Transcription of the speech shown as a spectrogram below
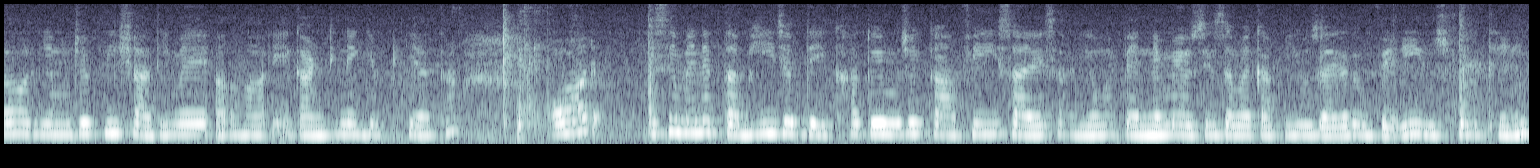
था और ये मुझे अपनी शादी में आ, एक आंटी ने गिफ्ट किया था। और इसे मैंने तभी जब देखा तो ये मुझे काफ़ी सारे साड़ियों में पहनने में उसी समय काफ़ी यूज़ आएगा तो very useful thing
